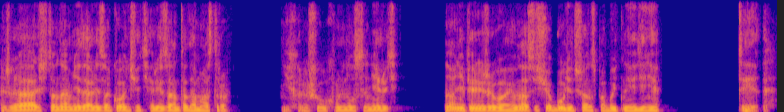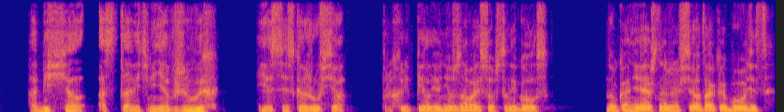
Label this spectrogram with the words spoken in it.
«Жаль, что нам не дали закончить, Рязанта Дамастро». Нехорошо ухмыльнулся нелюдь. «Но не переживай, у нас еще будет шанс побыть наедине». «Ты обещал оставить меня в живых, если скажу все», — прохрипел я, не узнавая собственный голос. «Ну, конечно же, все так и будет.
